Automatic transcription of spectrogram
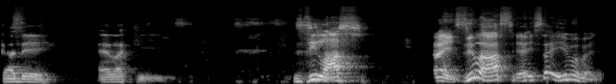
Cadê? Ela aqui. Zilasse. Aí, Zilasse, é isso aí, meu velho.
